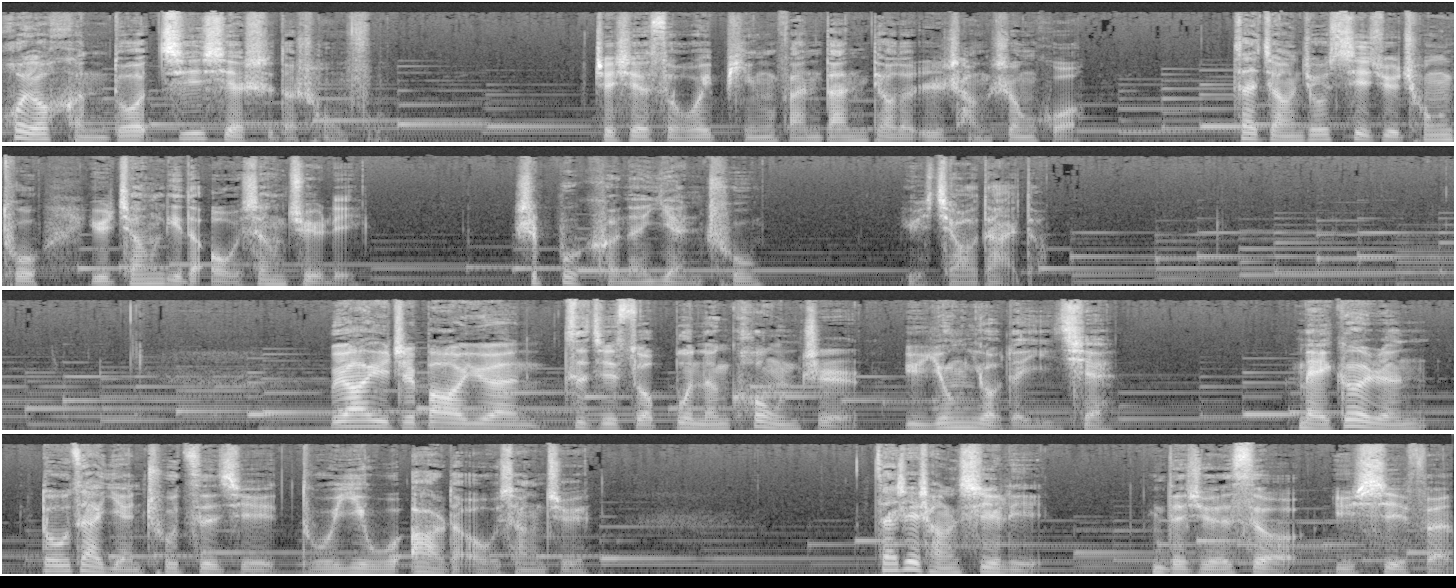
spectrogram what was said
会有很多机械式的重复。这些所谓平凡单调的日常生活，在讲究戏剧冲突与张力的偶像剧里，是不可能演出与交代的。不要一直抱怨自己所不能控制与拥有的一切。每个人都在演出自己独一无二的偶像剧。在这场戏里，你的角色与戏份，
